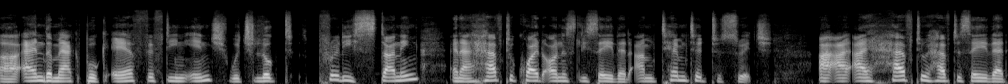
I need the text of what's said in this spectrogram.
uh, and the MacBook Air 15 inch, which looked pretty stunning. And I have to quite honestly say that I'm tempted to switch. I, I have to have to say that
